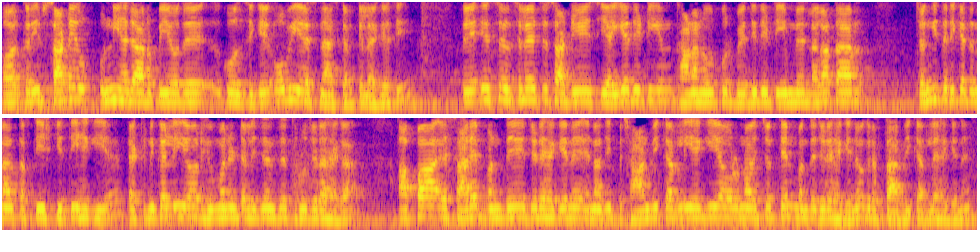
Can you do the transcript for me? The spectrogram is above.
ਔਰ ਕਰੀਬ 19500 ਰੁਪਏ ਉਹਦੇ ਕੋਲ ਸੀਗੇ, ਉਹ ਵੀ ਇਹ ਸਨੈਚ ਕਰਕੇ ਲੈ ਗਏ ਸੀ। ਤੇ ਇਸ ਸਿਲਸਿਲੇ 'ਚ ਸਾਡੀ ਸੀਆਈਏ ਦੀ ਟੀਮ ਥਾਣਾ ਨੂਰਪੁਰ ਬੇਦੀ ਦੀ ਟੀਮ ਨੇ ਲਗਾਤਾਰ ਚੰਗੀ ਤਰੀਕੇ ਦੇ ਨਾਲ ਤਫਤੀਸ਼ ਕੀਤੀ ਹੈਗੀ ਹੈ। ਟੈਕਨੀਕਲੀ ਔਰ ਹਿਊਮਨ ਇੰਟੈਲੀਜੈਂਸ ਦੇ ਥਰੂ ਜਿਹੜਾ ਹੈਗਾ, ਆਪਾਂ ਇਹ ਸਾਰੇ ਬੰਦੇ ਜਿਹੜੇ ਹੈਗੇ ਨੇ, ਇਹਨਾਂ ਦੀ ਪਛਾਣ ਵੀ ਕਰ ਲਈ ਹੈਗੀ ਹੈ ਔਰ ਉਹਨਾਂ ਵਿੱਚੋਂ ਤਿੰਨ ਬੰਦੇ ਜਿਹੜੇ ਹੈਗੇ ਨੇ, ਉਹ ਗ੍ਰਿਫਤਾਰ ਵੀ ਕਰ ਲਏ ਹੈਗੇ ਨੇ।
